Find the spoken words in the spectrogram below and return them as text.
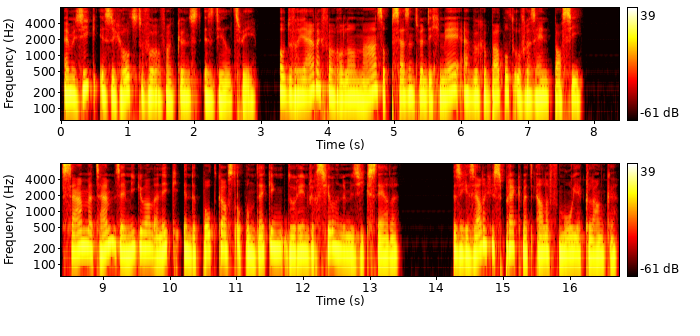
en muziek is de grootste vorm van kunst is deel 2. Op de verjaardag van Roland Maas op 26 mei hebben we gebabbeld over zijn passie. Samen met hem zijn Miguel en ik in de podcast op ontdekking doorheen verschillende muziekstijlen. Het is een gezellig gesprek met elf mooie klanken.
